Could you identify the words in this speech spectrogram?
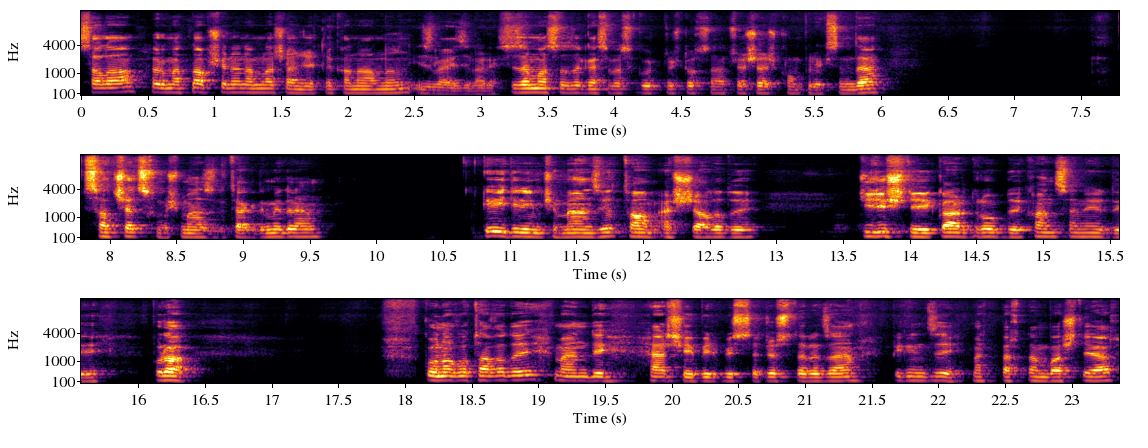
Salam, hörmətli Abşeron Əmlak Agentliyi kanalının izləyiciləri. Sizə Masazır qəsəbəsi Qurtuluş 93 yaşayış kompleksində satışa çıxmış mənzili təqdim edirəm. Qeyd edeyim ki, mənzil tam əşyalıdır. Girişdir, qardırobdur, kondisionerdir. Bura qonaq otağıdır. Mən də hər şeyi bir-bir sizə göstərəcəm. Birinci mətbəxdən başlayaq.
